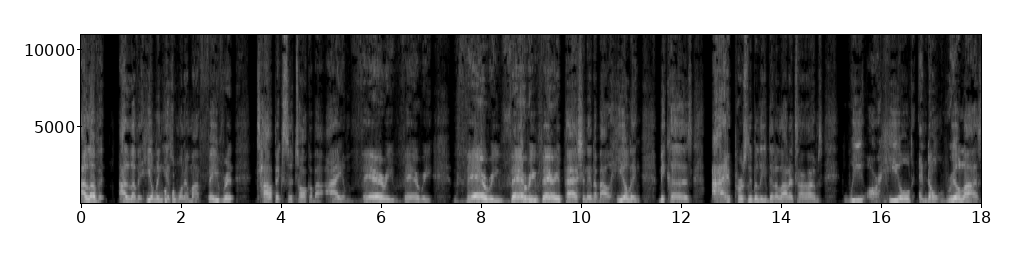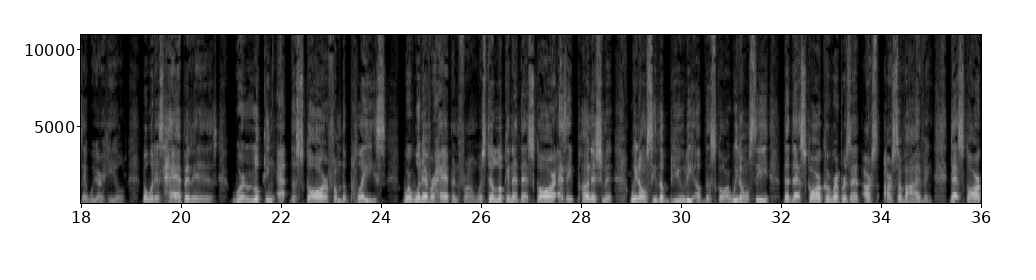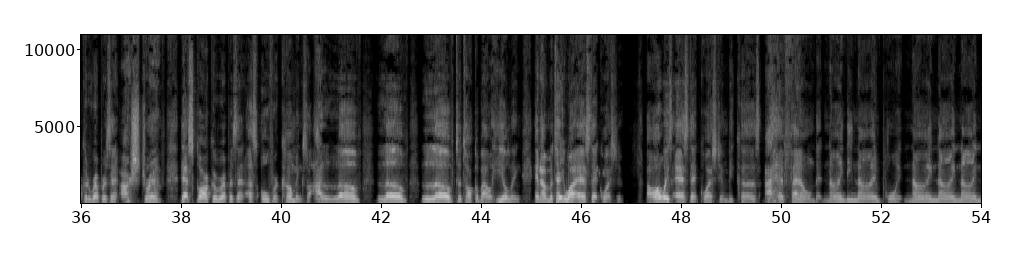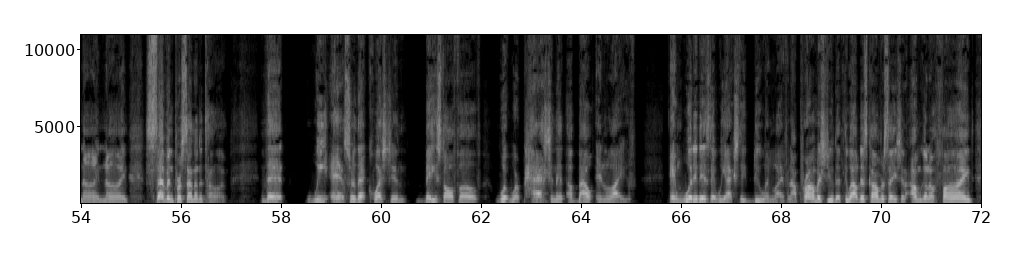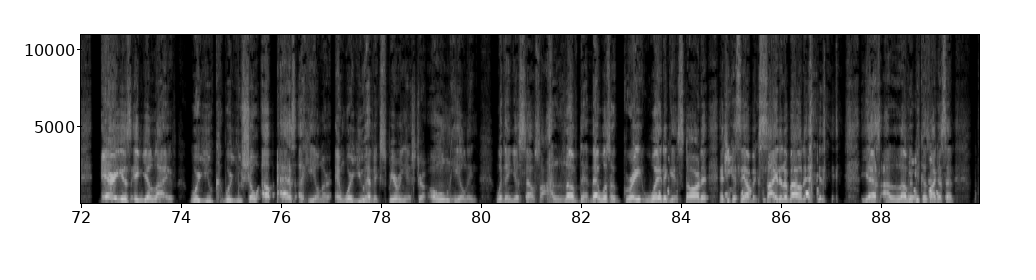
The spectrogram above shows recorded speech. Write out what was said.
I love it. I love it. Healing is one of my favorite topics to talk about i am very very very very very passionate about healing because I personally believe that a lot of times we are healed and don't realize that we are healed. But what has happened is we're looking at the scar from the place where whatever happened from. We're still looking at that scar as a punishment. We don't see the beauty of the scar. We don't see that that scar could represent our, our surviving. That scar could represent our strength. That scar could represent us overcoming. So I love, love, love to talk about healing. And I'm going to tell you why I asked that question. I always ask that question because I have found that 99.99997% of the time that we answer that question based off of what we're passionate about in life and what it is that we actually do in life. And I promise you that throughout this conversation, I'm going to find areas in your life where you where you show up as a healer and where you have experienced your own healing within yourself. So I love that. That was a great way to get started. As you can see, I'm excited about it. yes, I love it because like I said,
